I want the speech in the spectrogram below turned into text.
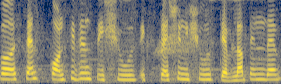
uh, self-confidence issues, expression issues develop in them.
